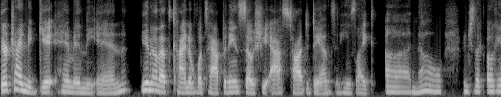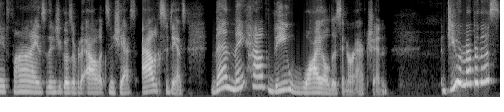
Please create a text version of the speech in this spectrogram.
they're trying to get him in the inn. You know, that's kind of what's happening. So she asked Todd to dance, and he's like, "Uh, no." And she's like, "Okay, fine." So then she goes over to Alex and she asks Alex to dance. Then they have the wildest interaction. Do you remember this?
